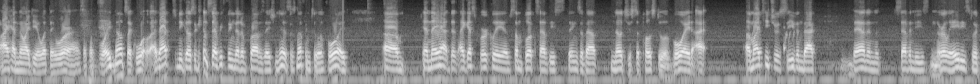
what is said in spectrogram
I had no idea what they were. I was like, avoid notes? Like, what? that to me goes against everything that improvisation is. There's nothing to avoid. Um, and they had that. I guess Berklee some books have these things about notes you're supposed to avoid. I, uh, my teachers, even back then in the 70s and early 80s, were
